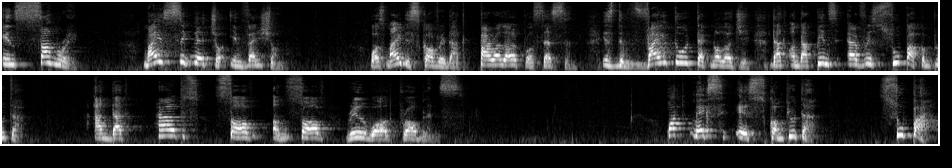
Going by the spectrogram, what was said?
In summary, my signature invention was my discovery that parallel processing is the vital technology that underpins every supercomputer and that helps solve unsolved real world problems. What makes a computer super?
